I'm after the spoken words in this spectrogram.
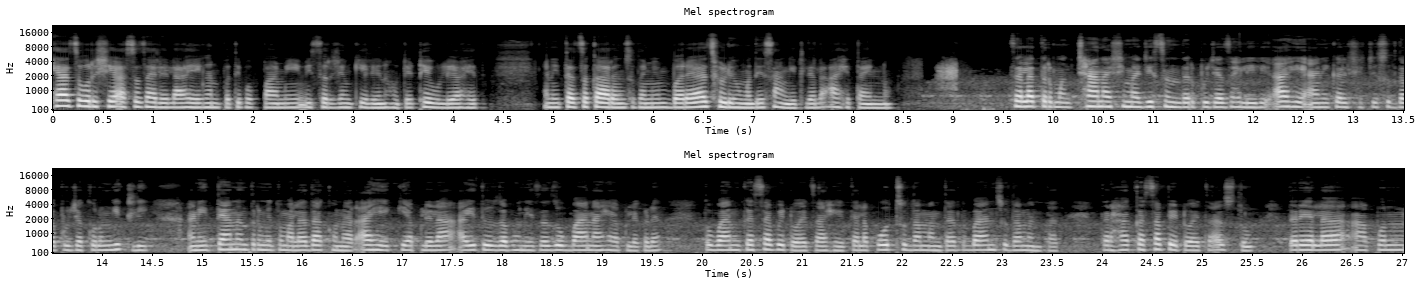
ह्याच वर्षी असं झालेलं आहे. गणपती बाप्पा आम्ही विसर्जन केले नव्हते ठेवले आहेत. आणि त्याचं कारणसुद्धा मी बऱ्याच व्हिडिओमध्ये सांगितलेलं आहे ताईंनो. चला तर मग छान अशी माझी सुंदर पूजा झालेली आहे आणि कलशाची सुद्धा पूजा करून घेतली. आणि त्यानंतर मी तुम्हाला दाखवणार आहे की आपल्याला आई तुळजाभवानीचा जो बाण आहे आपल्याकडं तो बाण कसा पेटवायचा आहे त्याला पोतसुद्धा म्हणतात बाणसुद्धा म्हणतात. तर हा कसा पेटवायचा असतो? तर याला आपण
